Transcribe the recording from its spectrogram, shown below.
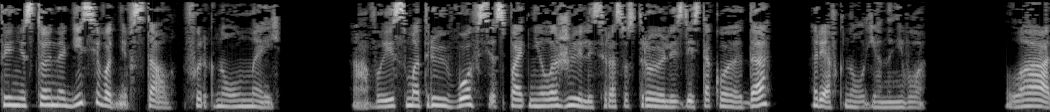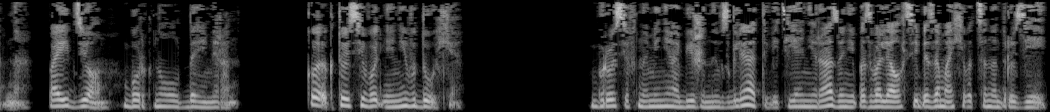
«Ты не с той ноги сегодня встал?» — фыркнул Ней. «А вы, смотрю, и вовсе спать не ложились, раз устроили здесь такое, да?» — рявкнул я на него. «Ладно, пойдем», — буркнул Дэмерон. «Кое-кто сегодня не в духе». Бросив на меня обиженный взгляд, ведь я ни разу не позволял себе замахиваться на друзей,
